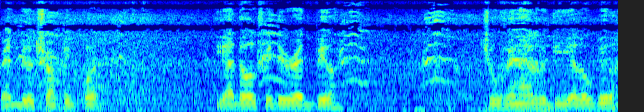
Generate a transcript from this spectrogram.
red bill tropic bud the adult with the red bill juvenile with the yellow bill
